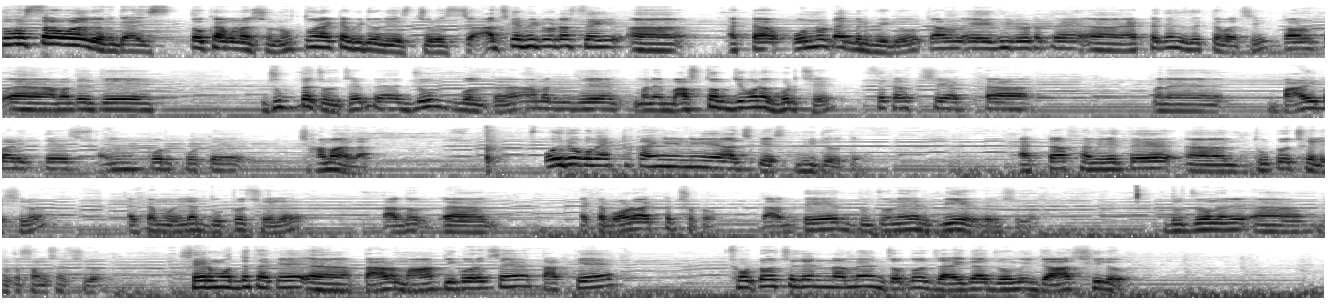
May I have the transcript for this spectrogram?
তো আসসালামু আলাইকুম গাইজ তো কেমন আছো? নতুন একটা ভিডিও নিয়ে চলে এসেছে। আজকের ভিডিওটা সেই একটা অন্য টাইপের ভিডিও কারণ এই ভিডিওটাতে একটা জিনিস দেখতে পাচ্ছি। কারণ আমাদের যে যুগটা চলছে যুগ বলতে না, আমাদের যে মানে বাস্তব জীবনে ঘটছে, সেটা হচ্ছে একটা মানে বাড়ি বাড়িতে সম্পর্কতে ঝামেলা। ওই রকম একটা কাহিনী নিয়ে আজকে ভিডিওতে একটা ফ্যামিলিতে দুটো ছেলে ছিল। একটা মহিলা, দুটো ছেলে। তাদের একটা বড়, একটা ছোট। তাদের দুজনের বিয়ে হয়েছিল। দুজনের দুটো সংসার ছিল। সের মধ্যে থেকে তার মা কি করেছে? তাকে ছোট ছেলের নামে যত জায়গা, জমি যা ছিল,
